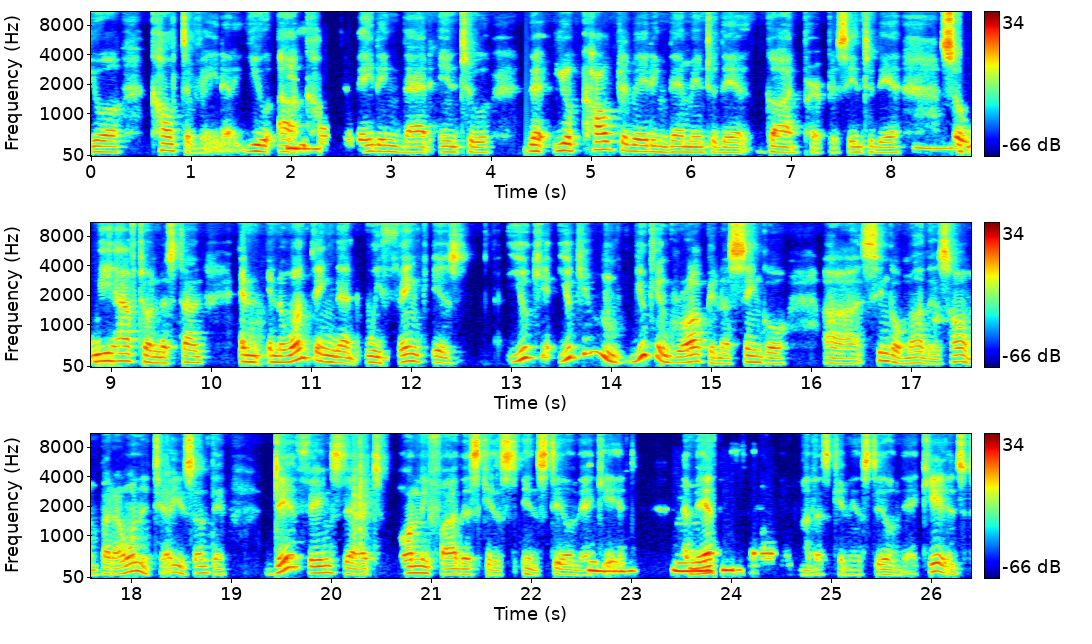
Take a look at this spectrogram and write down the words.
you're cultivator, you are mm-hmm cultivating that into the you're cultivating them into their God purpose, into their mm-hmm. so we have to understand and and the one thing that we think is you can you can you can grow up in a single uh single mother's home, but I want to tell you something. There are things that only fathers can instill in their mm-hmm. kids, and there are mm-hmm. things that only mothers can instill in their kids.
